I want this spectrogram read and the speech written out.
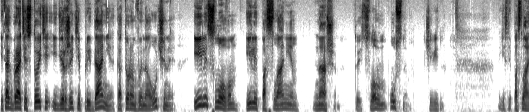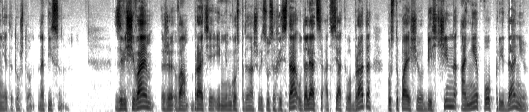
Итак, братья, стойте и держите предание, которым вы научены, или словом, или посланием нашим, то есть словом устным, очевидно, если послание это то, что написано. Завещеваем же вам, братья, именем Господа нашего Иисуса Христа, удаляться от всякого брата, поступающего бесчинно, а не по преданию,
